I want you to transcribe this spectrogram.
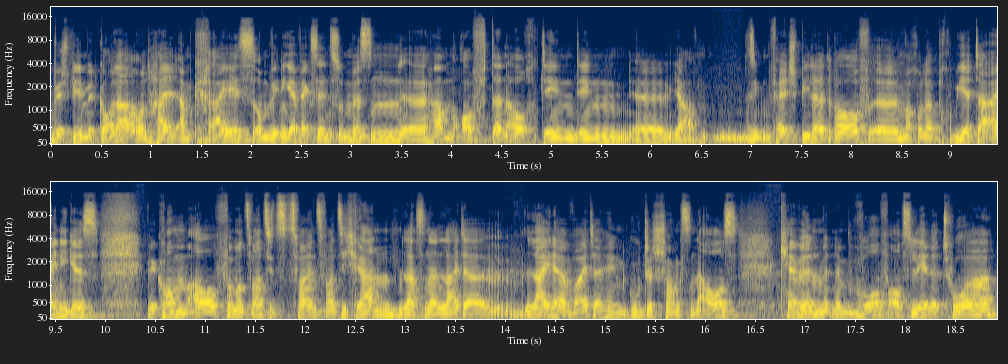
Wir spielen mit Goller und Halt am Kreis, um weniger wechseln zu müssen. Äh, haben oft dann auch den, den äh, ja, siebten Feldspieler drauf. Äh, Machola probiert da einiges. Wir kommen auf 25 zu 22 ran, lassen dann leider, leider weiterhin gute Chancen aus. Kevin mit einem Wurf aufs leere Tor.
